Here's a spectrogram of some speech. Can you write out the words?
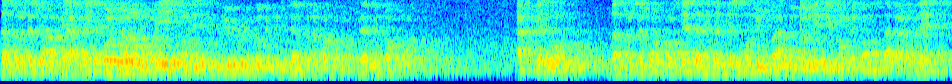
l'association a fait appel aux jeunes employés dans les structures de du ministère de la formation et de l'emploi. Actuellement, l'association procède à l'établissement d'une base de données des compétences à la retraite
